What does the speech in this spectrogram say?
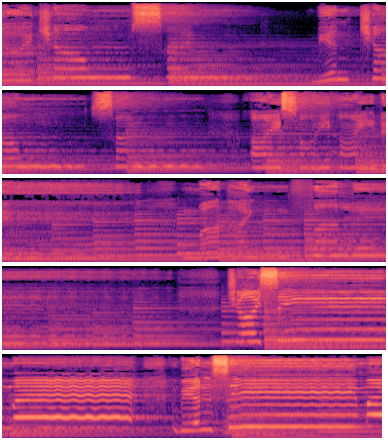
trời trong xanh, biển trong xanh, ai soi ai để mà thành pha lê. Trời xi mê, biển xi mê,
